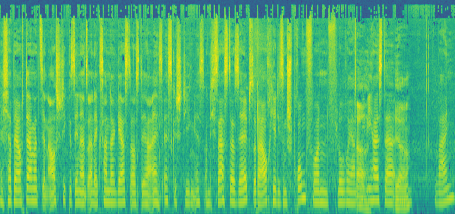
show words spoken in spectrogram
Ich habe ja auch damals den Ausstieg gesehen, als Alexander Gerst aus der ISS gestiegen ist. Und ich saß da selbst oder auch hier diesen Sprung von Florian, ah, wie heißt der? Ja. Ähm, Wein?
